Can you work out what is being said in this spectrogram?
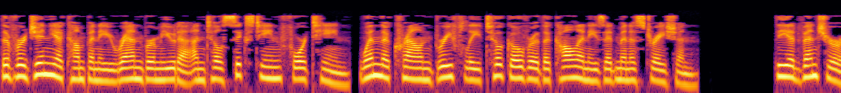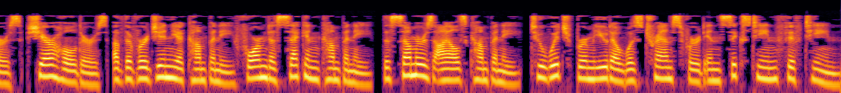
The Virginia Company ran Bermuda until 1614, when the Crown briefly took over the colony's administration. The adventurers shareholders of the Virginia Company formed a second company, the Somers Isles Company, to which Bermuda was transferred in 1615.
